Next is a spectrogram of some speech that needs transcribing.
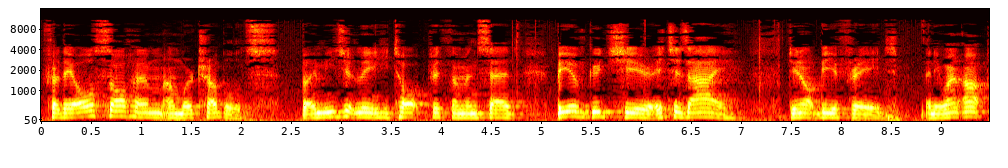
For they all saw him and were troubled. But immediately he talked with them and said, Be of good cheer, it is I. Do not be afraid. Then he went up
